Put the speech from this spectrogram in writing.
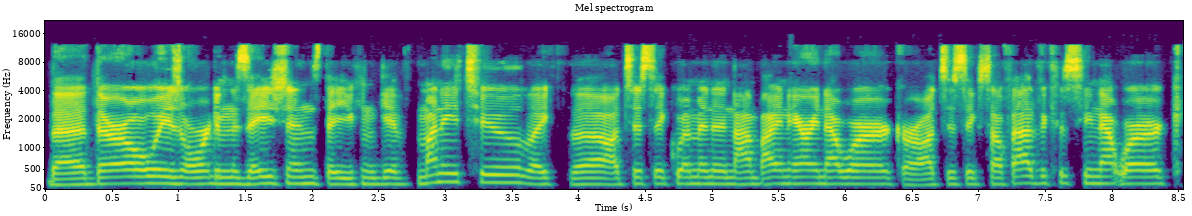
that there are always organizations that you can give money to, like the Autistic Women and Non Binary Network or Autistic Self Advocacy Network.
